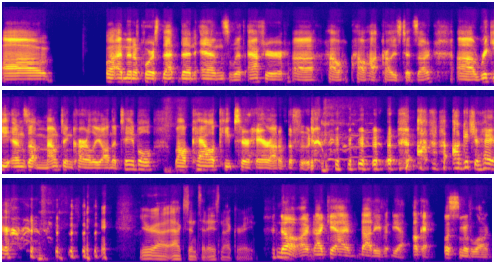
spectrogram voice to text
Uh, well, and then of course that then ends with after uh, how how hot Carly's tits are. Uh, Ricky ends up mounting Carly on the table while Cal keeps her hair out of the food. I'll, I'll get your hair. Your uh, accent today is not great. No, I, I can't. I'm not even. Yeah. Okay. Let's move along.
